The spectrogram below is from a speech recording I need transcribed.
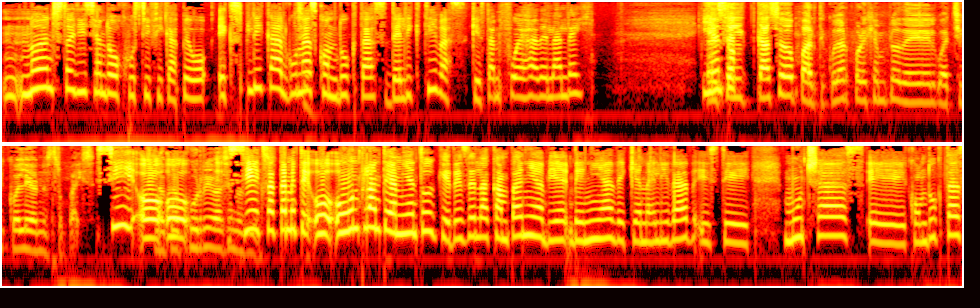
no estoy diciendo justificar, pero explica algunas conductas delictivas que están fuera de la ley. Y es el caso particular, por ejemplo, del huachicoleo en nuestro país. Sí, o, Lo que o- ocurrió hace unos sí, días. exactamente. O, o un planteamiento que desde la campaña venía de que en realidad este, muchas eh, conductas,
